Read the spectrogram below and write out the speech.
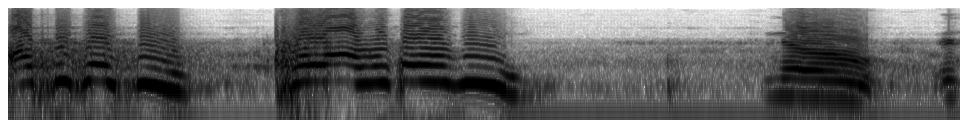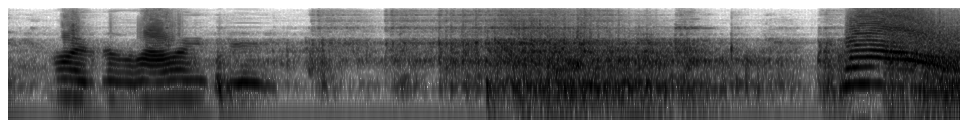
I'll protect you. Come on, look over me. No! It's for the walruses! No!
